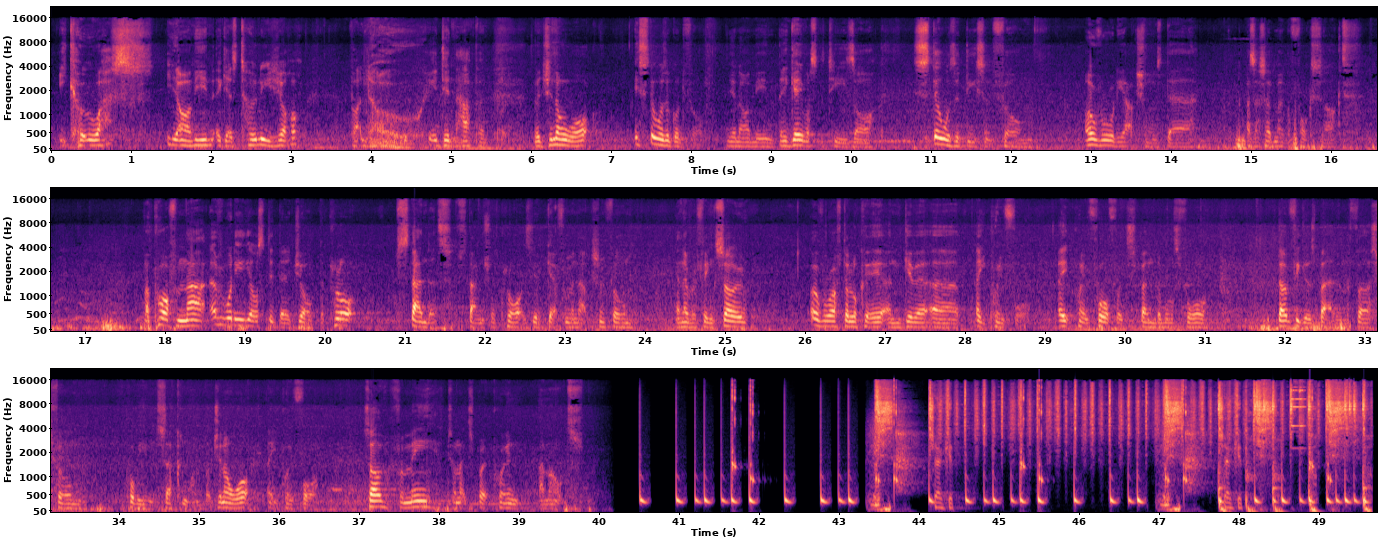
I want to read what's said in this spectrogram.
Iko Uwais, you know what I mean, against Tony Jaa. But no, it didn't happen. But you know what? It still was a good film. You know what I mean? They gave us the teaser. Still was a decent film overall the action was there as I said Megan Fox sucked apart from that everybody else did their job the plot standard substantial plot as you get from an action film and everything. So overall have to look at it and give it a 8.4 8.4 for Expendables 4 don't think it was better than the first film probably even the second one but you know what? 8.4 so from me to an expert point I'm out. Check it. Check it.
